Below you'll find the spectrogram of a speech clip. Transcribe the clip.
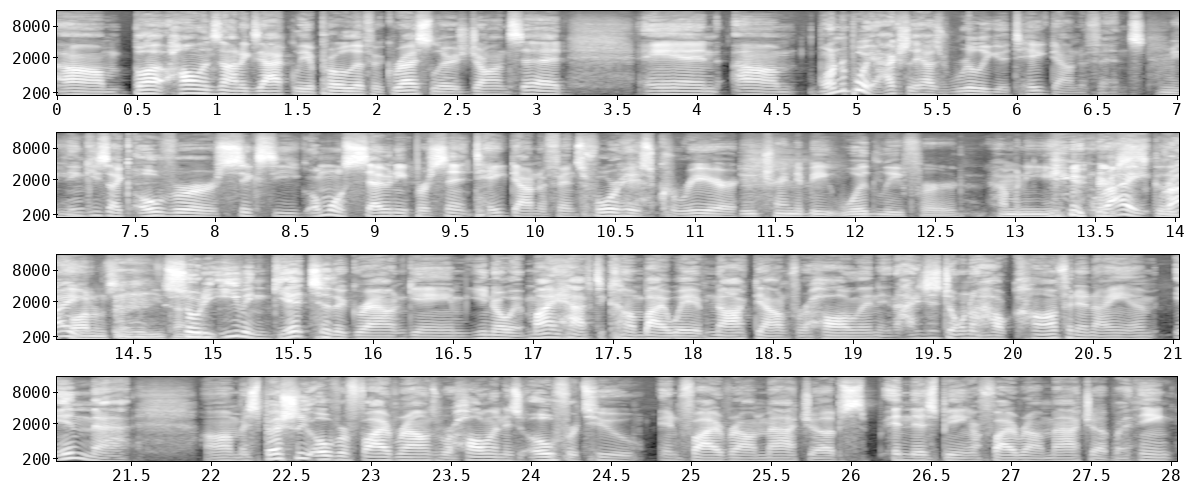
Um, but Holland's not exactly a prolific wrestler, as John said. And um, Wonderboy actually has really good takedown defense. I, think he's like over 60, almost 70% takedown defense for his career. Dude trained to beat Woodley for how many years? Right, right. so So to even get to the ground game, you know, it might have to come by way of knockdown for Holland, and I just don't know how confident I am in that, um, especially over five rounds where Holland is 0 for 2 in five round matchups. In this being a five round matchup, I think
